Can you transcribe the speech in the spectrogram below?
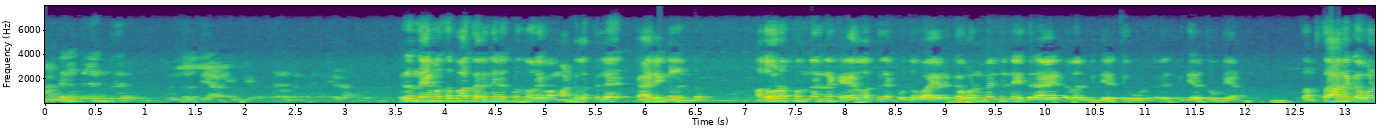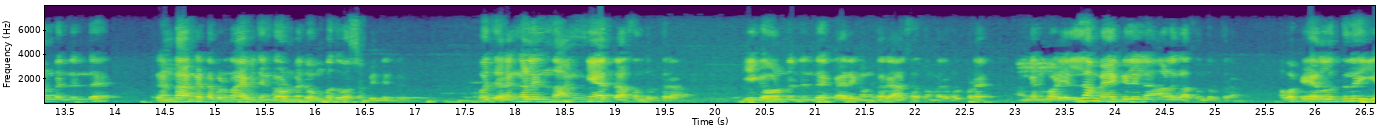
മണ്ഡലത്തിൽ എന്ത് മുൻനിർത്തിയാണ് യു ഡി എഫ്? ഇത് നിയമസഭാ തെരഞ്ഞെടുപ്പ് എന്ന് പറയുമ്പോൾ മണ്ഡലത്തിലെ കാര്യങ്ങളുണ്ട്. അതോടൊപ്പം തന്നെ കേരളത്തിലെ പൊതുവായ ഒരു ഗവൺമെന്റിന് എതിരായിട്ടുള്ള ഒരു വിധിയെഴുത്ത് കൂ- വിധിയെഴുത്ത് കൂടിയാണ്. സംസ്ഥാന ഗവൺമെന്റിന്റെ രണ്ടാം ഘട്ട പിണറായി വിജയൻ ഗവൺമെന്റ് ഒമ്പത് വർഷം പിന്നിട്ട് അപ്പൊ ജനങ്ങൾ ഇന്ന് അങ്ങേയറ്റ അസംതൃപ്തരാണ്. ഈ ഗവൺമെന്റിന്റെ കാര്യങ്ങൾ നമുക്കറിയാം ആശാ ഉൾപ്പെടെ അംഗൻവാടി എല്ലാ മേഖലയിലെ ആളുകൾ അസംതൃപ്തരാണ്. അപ്പൊ കേരളത്തിലെ ഈ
